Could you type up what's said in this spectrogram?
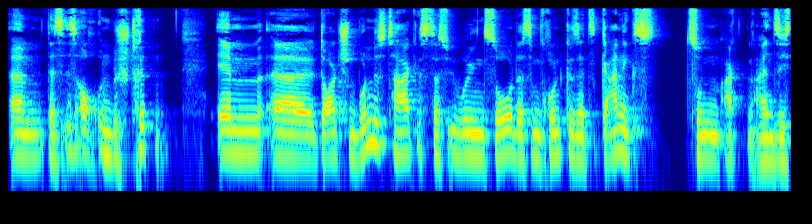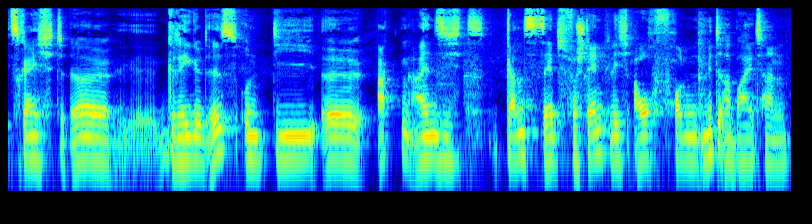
ähm, das ist auch unbestritten. Im äh, Deutschen Bundestag ist das übrigens so, dass im Grundgesetz gar nichts zum Akteneinsichtsrecht äh, geregelt ist und die äh, Akteneinsicht ganz selbstverständlich auch von Mitarbeitern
